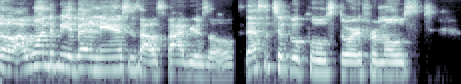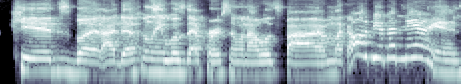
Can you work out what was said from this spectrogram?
So I wanted to be a veterinarian since I was five years old. That's a typical story for most kids, but I definitely was that person when I was five. I'm like, I want to be a veterinarian,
